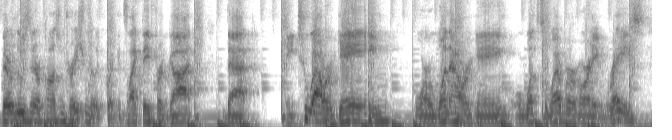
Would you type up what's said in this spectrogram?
they're losing their concentration really quick. It's like they forgot that a two hour game or a one hour game or whatsoever or a race,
